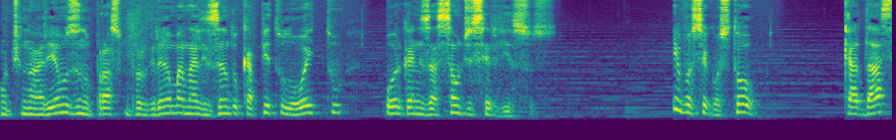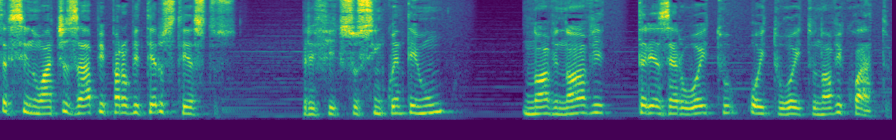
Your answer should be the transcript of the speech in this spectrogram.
Continuaremos no próximo programa analisando o capítulo 8, Organização de Serviços. E você gostou? Cadastre-se no WhatsApp para obter os textos. Prefixo 51 99 308 8894.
